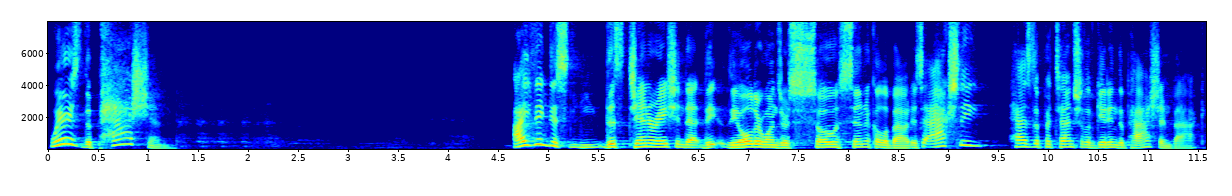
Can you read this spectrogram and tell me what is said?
where's the passion? I think this, this generation that the, the older ones are so cynical about is actually has the potential of getting the passion back.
